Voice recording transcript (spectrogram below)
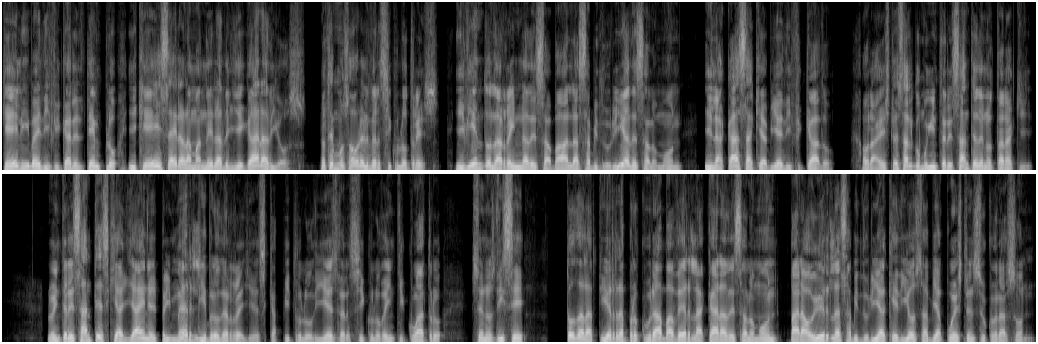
que él iba a edificar el templo y que esa era la manera de llegar a Dios. Notemos ahora el versículo 3. Y viendo la reina de Sabá la sabiduría de Salomón y la casa que había edificado. Ahora, esto es algo muy interesante de notar aquí. Lo interesante es que allá en el primer libro de Reyes, capítulo 10, versículo 24, se nos dice, Toda la tierra procuraba ver la cara de Salomón para oír la sabiduría que Dios había puesto en su corazón.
